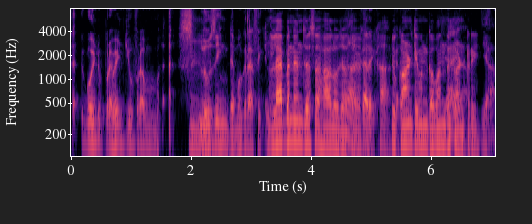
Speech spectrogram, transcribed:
going to prevent you from mm. losing demographically. Lebanon jaisa hal ho jata. Correct, you correct. can't even govern yeah, the country. Yeah, yeah.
